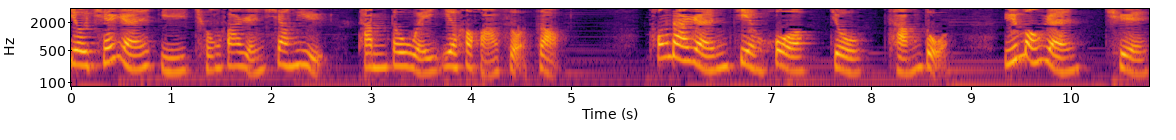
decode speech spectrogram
有钱人与穷乏人相遇，他们都为耶和华所造。通达人见祸就藏躲，愚蒙人却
